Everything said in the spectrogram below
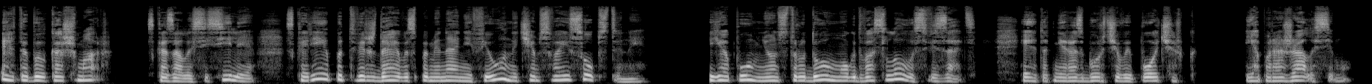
«Это был кошмар», — сказала Сесилия, скорее подтверждая воспоминания Фионы, чем свои собственные. Я помню, он с трудом мог два слова связать. И этот неразборчивый почерк. Я поражалась ему.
